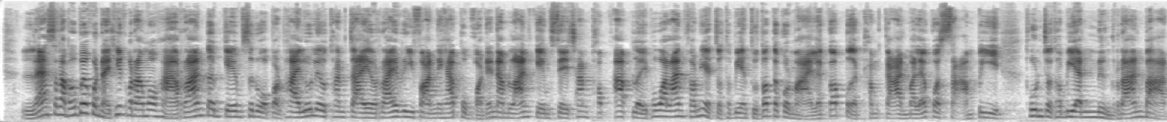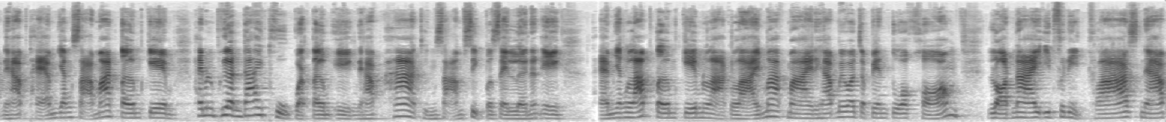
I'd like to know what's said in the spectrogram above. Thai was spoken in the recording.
และสำหรับเพื่อนๆคนไหนที่กำลังมองหาร้านเติมเกมสะดวกปลอดภัยรวดเร็วทันใจไร้รีฟันนะครับผมขอแนะนำร้านเกม Station Top Up เลย เพราะว่าร้านเขาเนี่ยจดทะเบียนถูกต้องตามกฎหมาย แล้วก็เปิดทำการมาแล้วกว่า 3 ปี ทุนจดทะเบียน 1 ล้านบาทนะครับแถมยังสามารถเติมเกม ให้เพื่อนๆได้ถูกกว่าเติมเองนะครับ5-30%เลยนั่นเองแถมยังรับเติมเกมหลากหลายมากมายนะครับไม่ว่าจะเป็นตัวของ Lord Knight Infinite Class นะครับ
